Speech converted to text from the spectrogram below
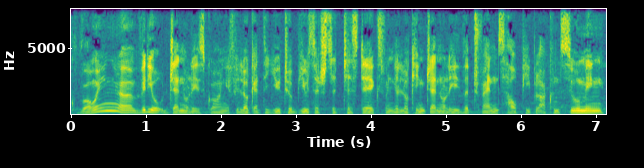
growing. Uh, video generally is growing. If you look at the YouTube usage statistics, when you're looking generally the trends, how people are consuming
